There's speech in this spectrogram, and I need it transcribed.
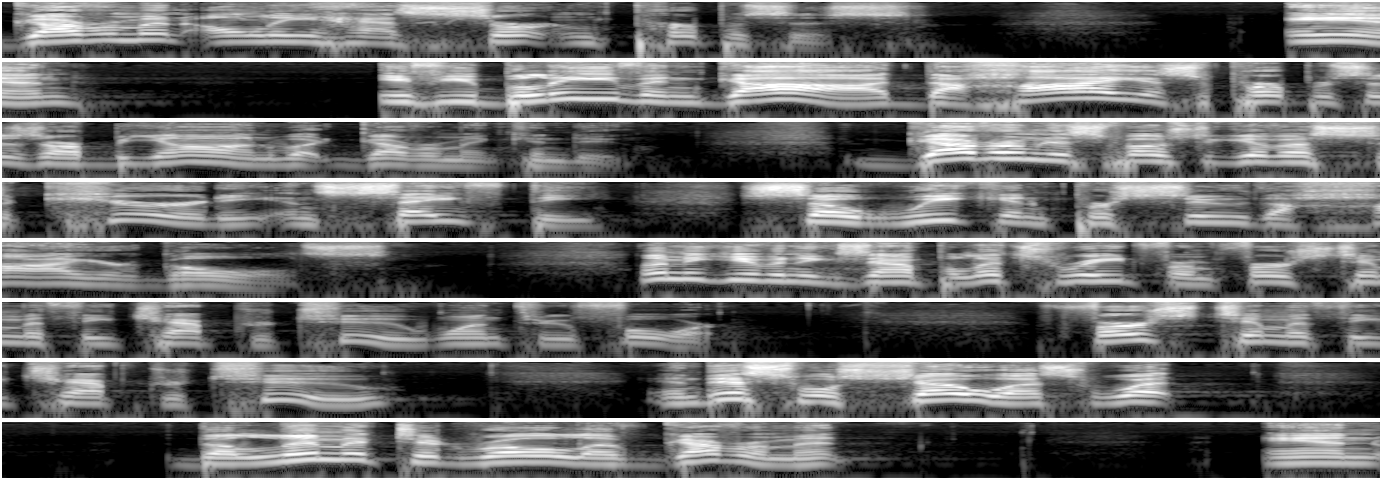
Government only has certain purposes. And if you believe in God, the highest purposes are beyond what government can do. Government is supposed to give us security and safety so we can pursue the higher goals. Let me give an example. Let's read from 1 Timothy chapter 2, 1 through 4. 1 Timothy chapter 2, and this will show us what the limited role of government and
